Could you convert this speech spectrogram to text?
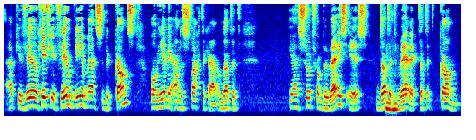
heb je veel, geef je veel meer mensen de kans om hiermee aan de slag te gaan. Omdat het ja, een soort van bewijs is dat het mhm. werkt, dat het kan.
